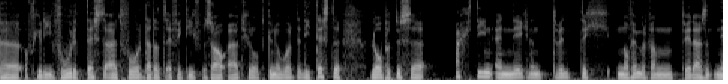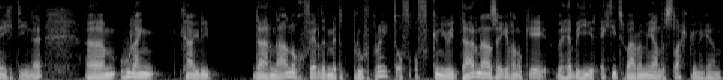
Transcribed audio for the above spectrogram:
uh, of jullie voeren testen uit voor dat het effectief zou uitgerold kunnen worden. Die testen lopen tussen 18 en 29 november van 2019. Hè? Um, hoe lang gaan jullie daarna nog verder met het proefproject? Of, of kunnen jullie daarna zeggen van oké, okay, we hebben hier echt iets waar we mee aan de slag kunnen gaan?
